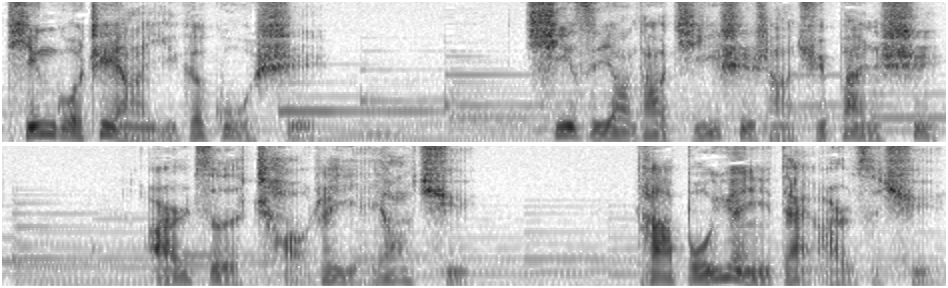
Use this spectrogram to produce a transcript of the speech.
听过这样一个故事：妻子要到集市上去办事，儿子吵着也要去，他不愿意带儿子去，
